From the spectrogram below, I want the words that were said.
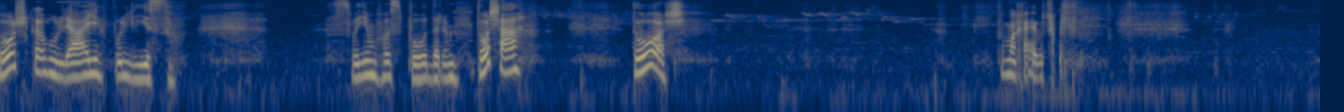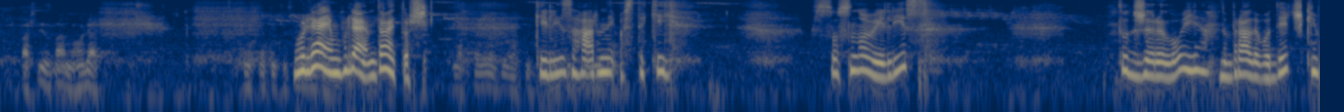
Тошка гуляє по лісу своїм господарем. Тоша. Тош. Помахай ручкою. Пошли з нами гуляти. Гуляємо, гуляємо. Давай, Тош. Такий ліс гарний, ось такий сосновий ліс. Тут джерело є, набрали водички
